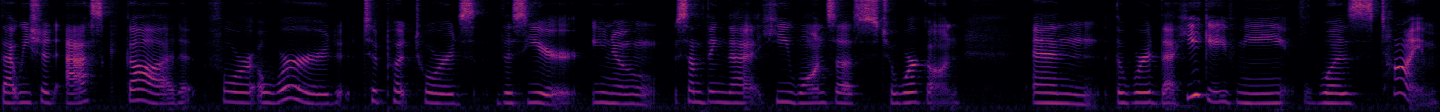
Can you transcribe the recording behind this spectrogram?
that we should ask God for a word to put towards this year, you know, something that He wants us to work on. And the word that He gave me was time.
